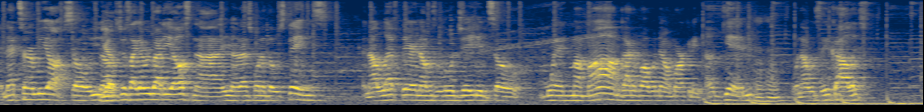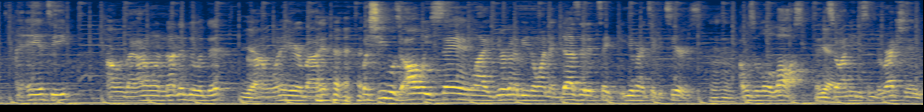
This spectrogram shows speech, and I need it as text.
And that turned me off. So you know, Mm-hmm. Yep. it was just like everybody else. Nah, you know, that's one of those things. And I left there, and I was a little jaded. So when my mom got involved with network marketing again, Mm-hmm. when I was in college at A&T. I was like, I don't want nothing to do with it. Yeah. I don't want to hear about it. but she was always saying like, you're gonna be the one that does it and take, you're gonna take it serious. I was a little lost, and Mm-hmm. Yeah. so I needed some direction.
